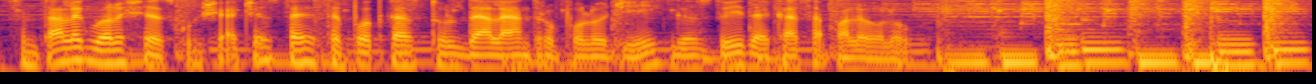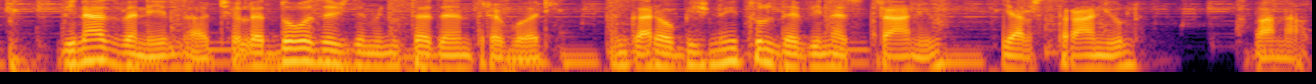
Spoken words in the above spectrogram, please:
Sunt Alec Bălășescu și acesta este podcastul de ale antropologiei găzduit de Casa Paleolog. Bine ați venit la cele 20 de minute de întrebări în care obișnuitul devine straniu, iar straniul banal.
